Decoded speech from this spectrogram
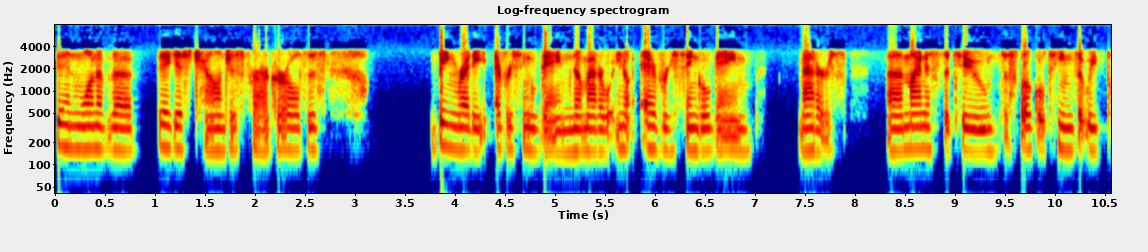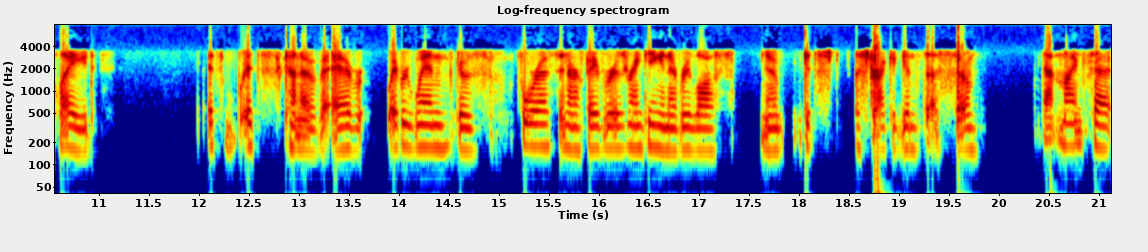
been one of the biggest challenges for our girls is being ready every single game, no matter what. You know, every single game matters. Uh, minus the two just local teams that we've played, it's it's kind of every every win goes for us in our favor as ranking, and every loss you know gets a strike against us. So that mindset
